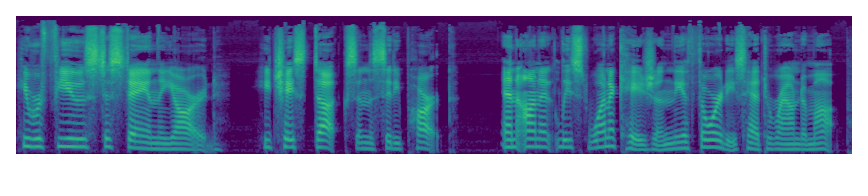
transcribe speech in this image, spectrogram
He refused to stay in the yard. He chased ducks in the city park. And on at least one occasion, the authorities had to round him up.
